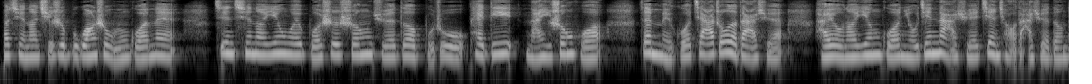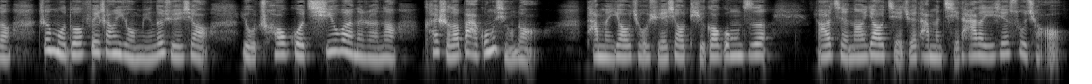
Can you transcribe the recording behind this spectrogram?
而且呢，其实不光是我们国内，近期呢，因为博士生觉得补助太低，难以生活，在美国加州的大学，还有呢英国牛津大学、剑桥大学等等这么多非常有名的学校，有超过七万的人呢开始了罢工行动，他们要求学校提高工资。而且呢，要解决他们其他的一些诉求。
